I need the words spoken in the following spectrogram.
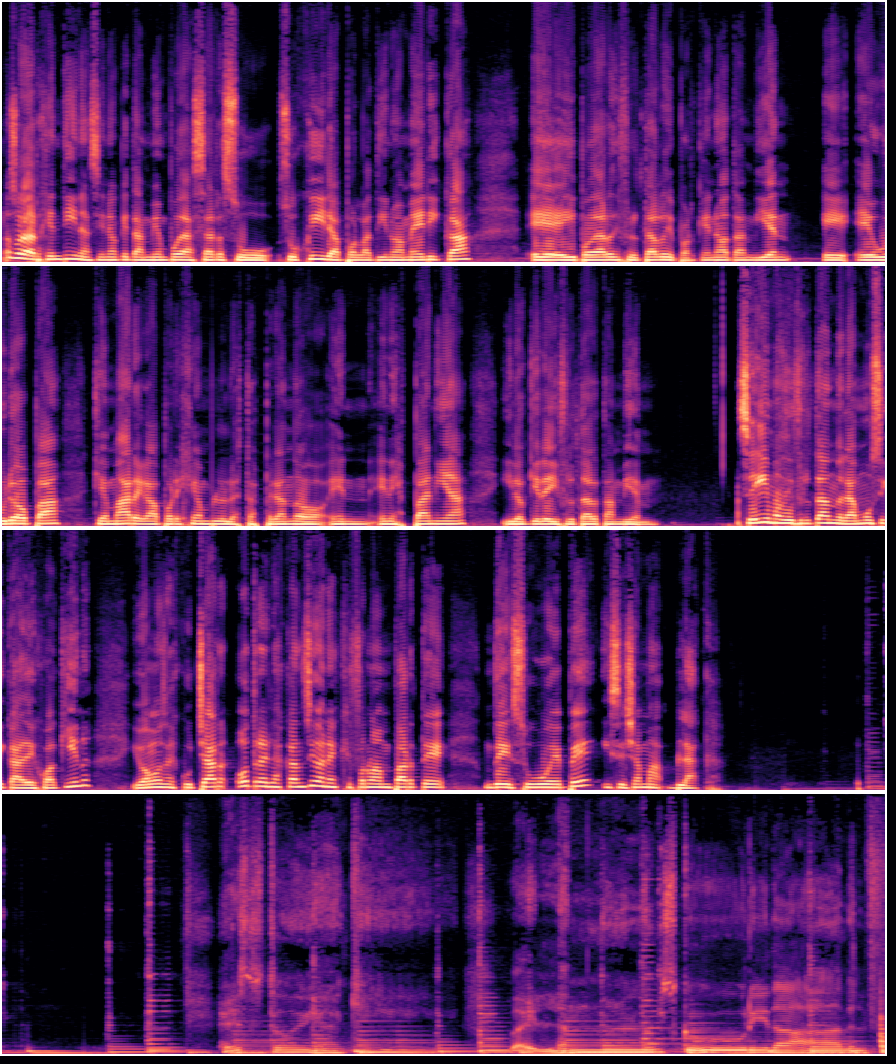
no solo Argentina, sino que también pueda hacer su, su gira por Latinoamérica eh, y poder disfrutarlo y por qué no también eh, Europa, que Marga, por ejemplo, lo está esperando en, en España y lo quiere disfrutar también. Seguimos disfrutando la música de Joaquín y vamos a escuchar otra de las canciones que forman parte de su EP y se llama Black. Estoy aquí, bailando en la oscuridad del f-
